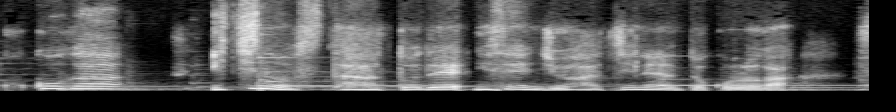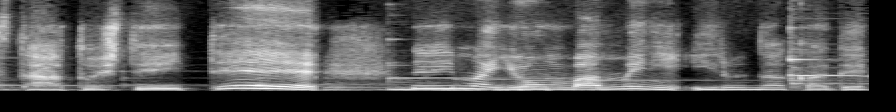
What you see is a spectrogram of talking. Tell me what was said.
ここが1のスタートで2018年のところがスタートしていてで今4番目にいる中で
